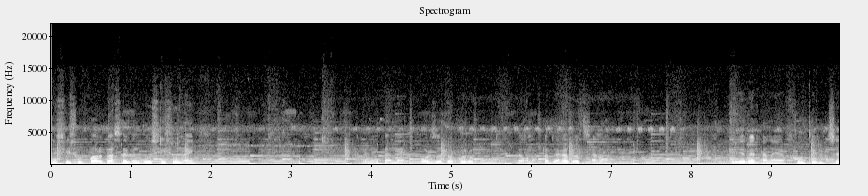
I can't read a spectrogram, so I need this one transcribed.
এখানে শিশু পার্ক আছে কিন্তু শিশু নাই। এখানে পর্যটক ওরকম তেমন একটা দেখা যাচ্ছে না। এর এখানে ফুল তুলছে।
